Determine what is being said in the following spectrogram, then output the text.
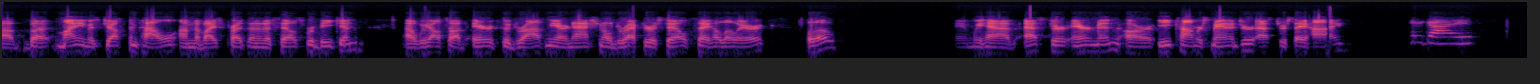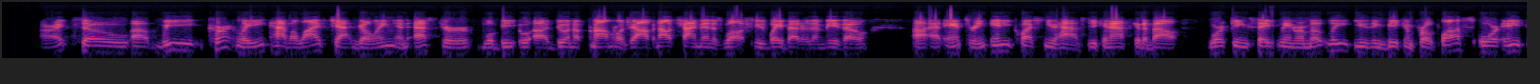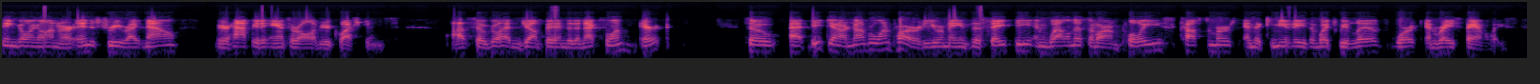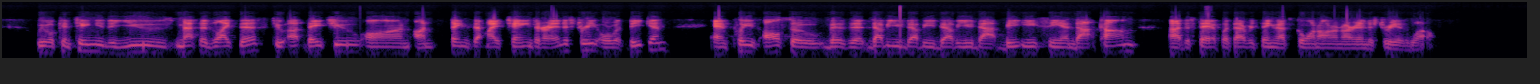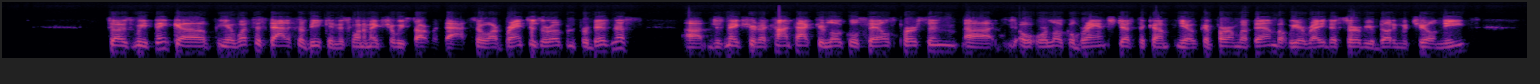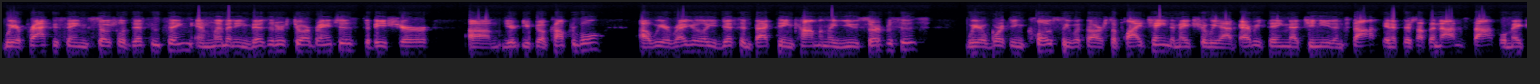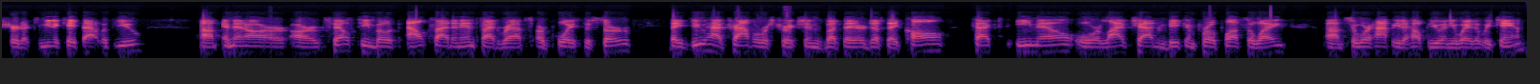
Uh, but my name is Justin Powell. I'm the Vice President of Sales for Beacon. Uh, we also have Eric Zadrozny, our National Director of Sales. Say hello, Eric. Hello. And we have Esther Ehrenman, our e-commerce manager. Esther, say hi. Hey, guys. All right, so uh, we currently have a live chat going, and Esther will be uh, doing a phenomenal job, and I'll chime in as well. She's way better than me, though, uh, at answering any question you have. So you can ask it about working safely and remotely using Beacon Pro Plus or anything going on in our industry right now. We're happy to answer all of your questions. Uh, so go ahead and jump into the next one, Eric. So at Beacon, our number one priority remains the safety and wellness of our employees, customers, and the communities in which we live, work, and raise families. We will continue to use methods like this to update you on, on things that might change in our industry or with Beacon. And please also visit www.becn.com uh, to stay up with everything that's going on in our industry as well. So as we think of, you know, what's the status of Beacon, just want to make sure we start with that. So our branches are open for business. Uh, just make sure to contact your local salesperson uh, or, or, local branch just to come, you know, confirm with them. But we are ready to serve your building material needs. We are practicing social distancing and limiting visitors to our branches to be sure um, you feel comfortable. Uh, we are regularly disinfecting commonly used surfaces. We are working closely with our supply chain to make sure we have everything that you need in stock. And if there's something not in stock, we'll make sure to communicate that with you. Um, and then our, our sales team, both outside and inside reps, are poised to serve. They do have travel restrictions, but they are just a call, text, email, or live chat and Beacon Pro Plus away. Um, so we're happy to help you any way that we can.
